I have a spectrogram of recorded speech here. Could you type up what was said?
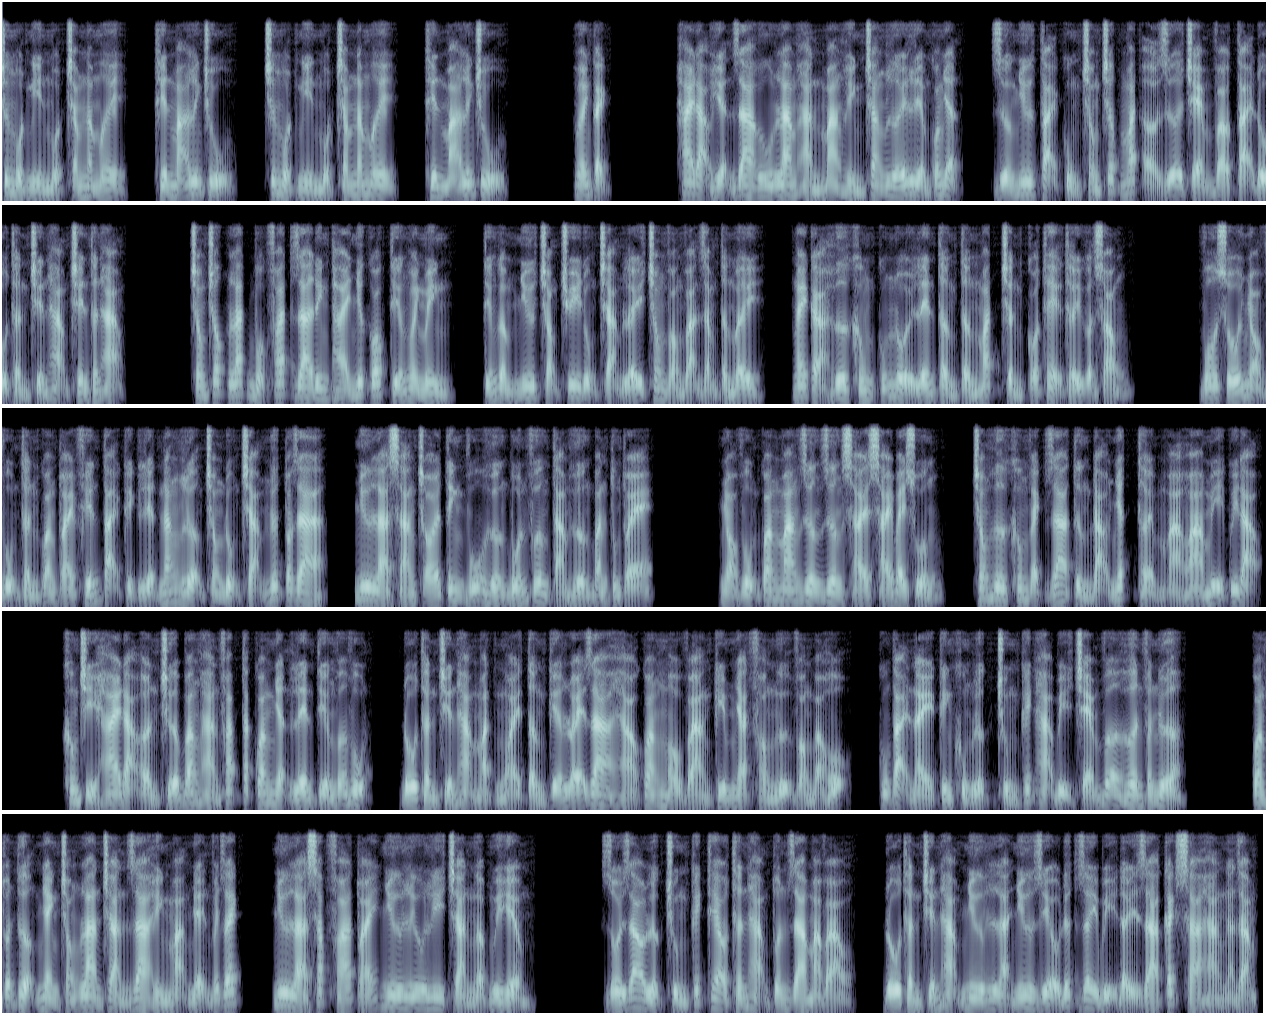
Chương 1150, Thiên Mã linh chủ, chương 1150, Thiên Mã linh chủ. Oanh cạnh. Hai đạo hiện ra u lam hàn mang hình trăng lưới liềm quang nhận, dường như tại cùng trong chớp mắt ở giữa chém vào tại đồ thần chiến hạm trên thân hạm. Trong chốc lát buộc phát ra đinh thai nhức góc tiếng oanh minh, tiếng gầm như trọng truy đụng chạm lấy trong vòng vạn dặm tầng mây, ngay cả hư không cũng nổi lên tầng tầng mắt trần có thể thấy gợn sóng. Vô số nhỏ vụn thần quang toái phiến tại kịch liệt năng lượng trong đụng chạm nước toát ra, như là sáng chói tinh vũ hướng bốn phương tám hướng bắn tung tóe. Nhỏ vụn quang mang dương dương sái sái bay xuống, trong hư không vạch ra từng đạo nhất thời mà hoa mỹ quỹ đạo không chỉ hai đạo ẩn chứa băng hàn pháp tắc quang nhận lên tiếng vỡ vụn đồ thần chiến hạ mặt ngoài tầng kia lóe ra hào quang màu vàng kim nhạt phòng ngự vòng bảo hộ, cũng tại này kinh khủng lực trùng kích hạ bị chém vỡ hơn phân nửa. Quan thuận thượng nhanh chóng lan tràn ra hình mạng nhện vết rách, như là sắp phá toái, như lưu ly tràn ngập nguy hiểm. Rồi giao lực trùng kích theo thân hạm tuân ra mà vào đồ thần chiến hạm như là như diều đứt dây bị đẩy ra cách xa hàng ngàn dặm.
